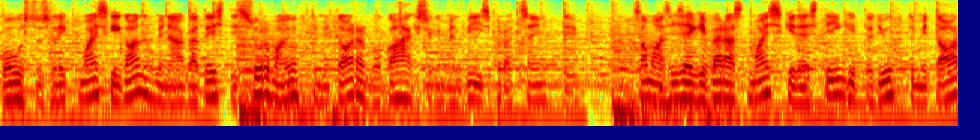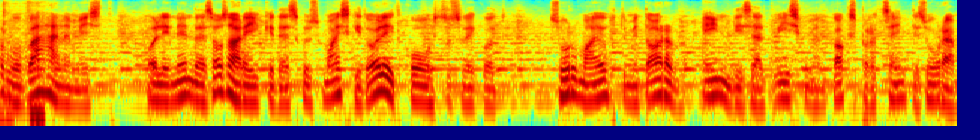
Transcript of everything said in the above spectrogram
kohustuslik maski kandmine aga tõstis surmajuhtumite arvu kaheksakümmend viis protsenti. samas isegi pärast maskidest tingitud juhtumite arvu vähenemist oli nendes osariikides, kus maskid olid kohustuslikud, surmajuhtumite arv endiselt viiskümmend kaks protsenti suurem.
